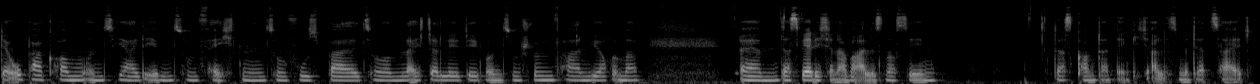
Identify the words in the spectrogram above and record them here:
der Opa kommen und sie halt eben zum Fechten, zum Fußball, zum Leichtathletik und zum Schwimmen fahren, wie auch immer. Ähm, das werde ich dann aber alles noch sehen. Das kommt dann, denke ich, alles mit der Zeit.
